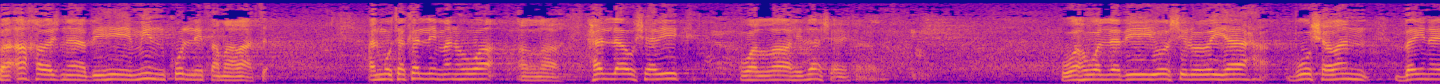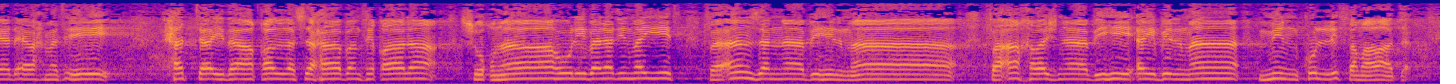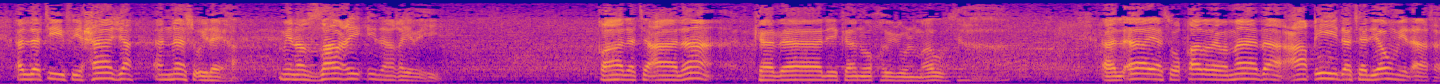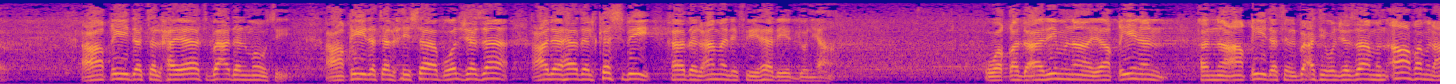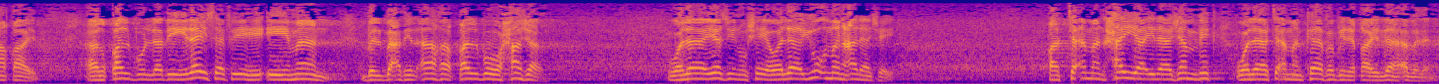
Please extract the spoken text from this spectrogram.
فأخرجنا به من كل ثمرات المتكلم من هو؟ الله. هل له شريك؟ والله لا شريك له. وهو الذي يرسل الرياح بشرا بين يدي رحمته حتى إذا أقل سحابا ثقالا سقناه لبلد ميت فأنزلنا به الماء فأخرجنا به أي بالماء من كل الثمرات التي في حاجة الناس إليها من الزرع إلى غيره. قال تعالى كذلك نخرج الموتى. الآية تقرر ماذا عقيدة اليوم الآخر؟ عقيدة الحياة بعد الموت عقيدة الحساب والجزاء على هذا الكسب هذا العمل في هذه الدنيا. وقد علمنا يقينا أن عقيدة البعث والجزاء من أعظم العقائد. القلب الذي ليس فيه إيمان بالبعث الآخر قلبه حجر. ولا يزن شيء ولا يؤمن على شيء. قد تأمن حي إلى جنبك ولا تأمن كافر بلقاء الله أبدا.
